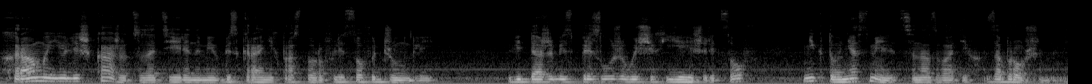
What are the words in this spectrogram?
Храмы ее лишь кажутся затерянными в бескрайних просторах лесов и джунглей, ведь даже без прислуживающих ей жрецов никто не осмелится назвать их заброшенными.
